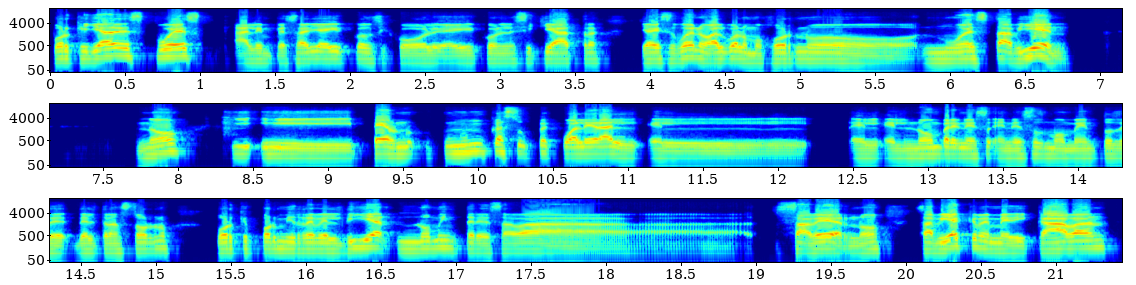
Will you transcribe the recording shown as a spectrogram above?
porque ya después, al empezar ya a ir con psicólogo, a ir con el psiquiatra, ya dices, bueno, algo a lo mejor no, no está bien, ¿no? Y, pero nunca supe cuál era el, el, nombre en, en, esos momentos del trastorno, porque por mi rebeldía no me interesaba saber, ¿no? Sabía que me medicaban,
